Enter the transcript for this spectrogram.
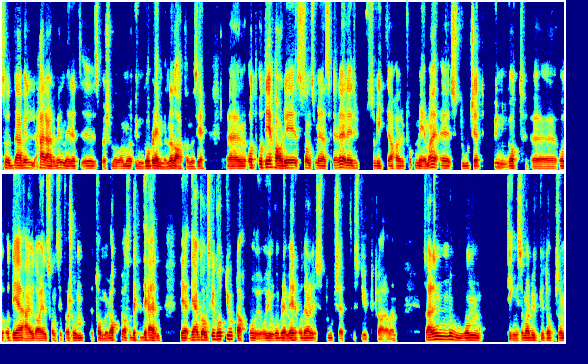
så er vel, her er det vel mer et spørsmål om å unngå blemmene, da, kan du si. Og, og, det har de, sånn som jeg ser det, eller så vidt jeg har fått med meg, stort sett unngått. Uh, og, det er jo da i en sånn situasjon tommel opp. Altså det, det, er, det, er, ganske godt gjort da, å, å, unngå blemmer, og det har stort sett styrt klar av dem. Så er det noen ting som har dukket opp som,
